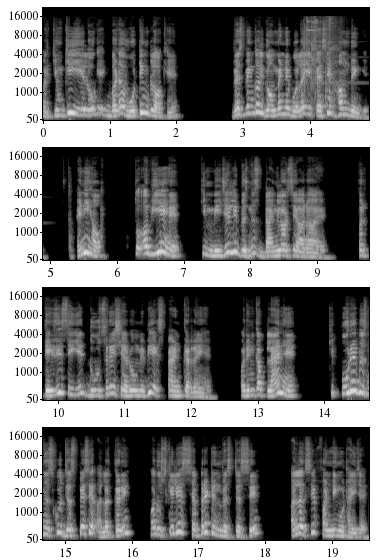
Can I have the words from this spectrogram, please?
और क्योंकि ये लोग एक बड़ा वोटिंग ब्लॉक है, वेस्ट बंगाल गवर्नमेंट ने बोला ये पैसे हम देंगे। एनी हाउ तो अब ये है कि मेजरली बिज़नेस बैंगलोर से आ रहा है, पर तेज़ी से ये दूसरे शहरों में भी एक्सपैंड कर रहे हैं। और इनका प्लान है कि पूरे बिज़नेस को जस्पे से अलग करें और उसके लिए सेपरेट इन्वेस्टर्स से अलग से फंडिंग उठाई जाए।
